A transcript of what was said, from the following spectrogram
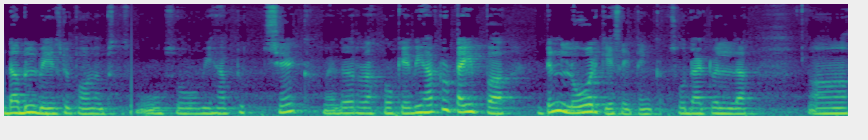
double based columns. So, so we have to check whether okay we have to type uh, it in lowercase i think. So that will uh, uh,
